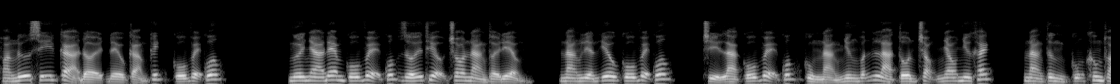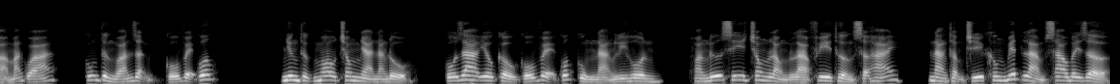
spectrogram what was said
hoàng nữ sĩ cả đời đều cảm kích cố vệ quốc. Người nhà đem cố vệ quốc giới thiệu cho nàng thời điểm, nàng liền yêu cố vệ quốc, chỉ là cố vệ quốc cùng nàng nhưng vẫn là tôn trọng nhau như khách, nàng từng cũng không thỏa mãn quá, cũng từng oán giận cố vệ quốc. Nhưng thực mau trong nhà nàng đổ, cố gia yêu cầu cố vệ quốc cùng nàng ly hôn, hoàng nữ sĩ trong lòng là phi thường sợ hãi, nàng thậm chí không biết làm sao bây giờ,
